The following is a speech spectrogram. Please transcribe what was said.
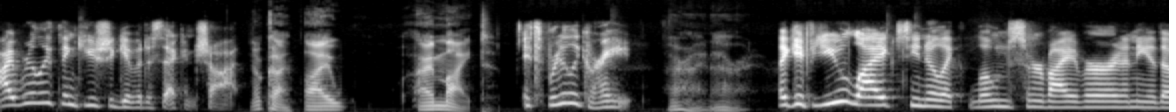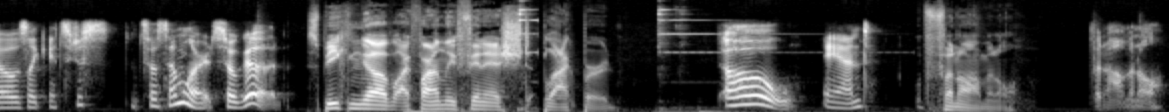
I really think you should give it a second shot. Okay. I, I might. It's really great. All right. All right. Like if you liked, you know, like Lone Survivor and any of those, like it's just it's so similar. It's so good. Speaking of, I finally finished Blackbird. Oh, and Phenomenal. phenomenal.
